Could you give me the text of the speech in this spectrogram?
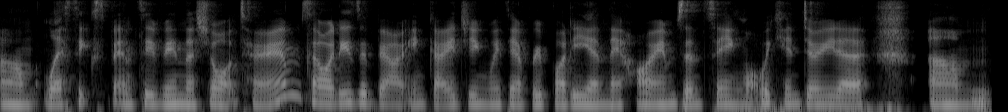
um, less expensive in the short term. So it is about engaging with everybody in their homes and seeing what we can do to um,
